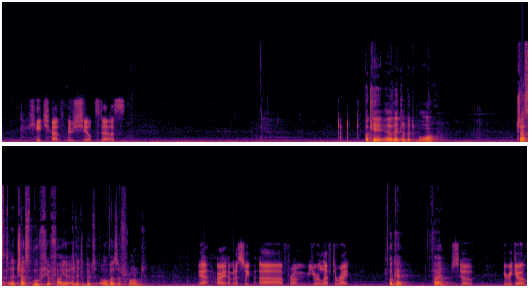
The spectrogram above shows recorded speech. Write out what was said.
each other's shield status. Okay, a little bit more. Just, uh, just move your fire a little bit over the front. Yeah. All right. I'm gonna sweep uh, from your left to right. Okay, fine. So, here we go.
